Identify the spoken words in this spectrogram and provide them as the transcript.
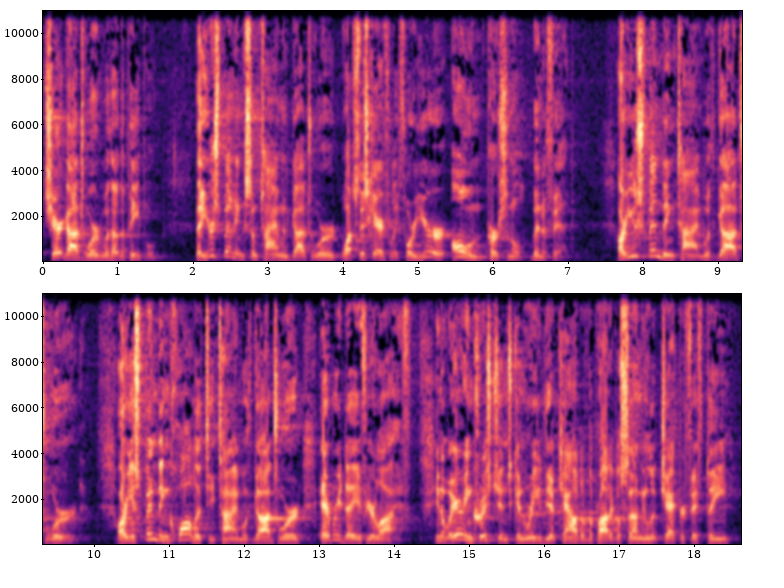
share God's word with other people, that you're spending some time in God's word, watch this carefully, for your own personal benefit. Are you spending time with God's word? Are you spending quality time with God's Word every day of your life? You know, erring Christians can read the account of the prodigal son in Luke chapter 15.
